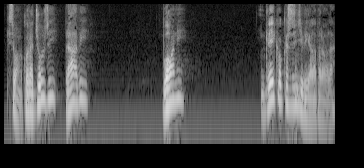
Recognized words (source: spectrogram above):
Chi sono? Coraggiosi? Bravi? Buoni? In greco cosa significa la parola?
